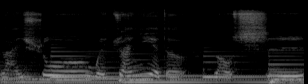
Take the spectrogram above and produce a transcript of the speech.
来说为专业的老师，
